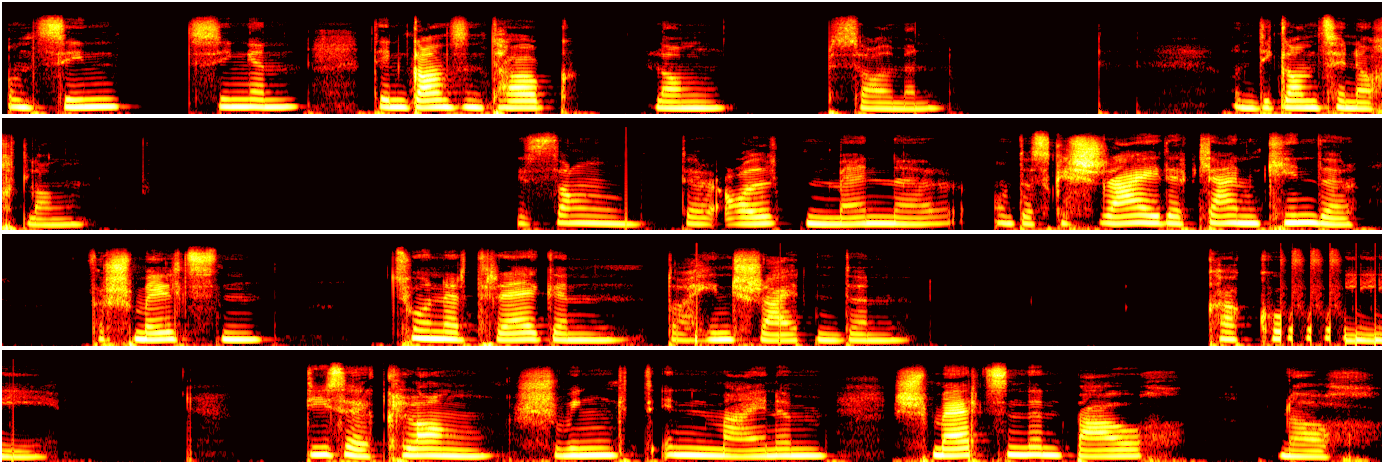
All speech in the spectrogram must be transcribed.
und singen den ganzen Tag lang Psalmen und die ganze Nacht lang. Gesang der alten Männer und das Geschrei der kleinen Kinder verschmelzen zu unerträgen, dahinschreitenden Kakophonie. Dieser Klang schwingt in meinem schmerzenden Bauch nach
